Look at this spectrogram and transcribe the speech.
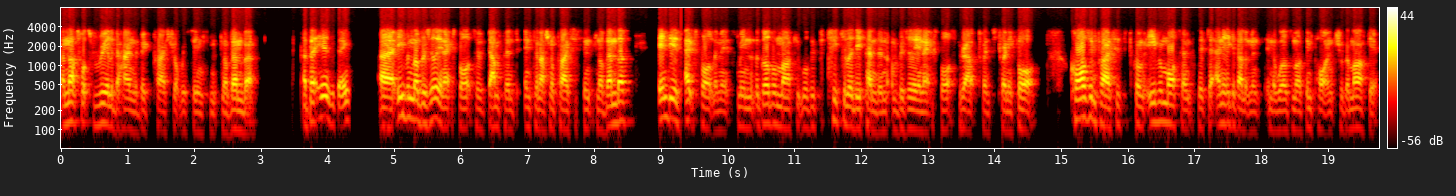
and that's what's really behind the big price drop we've seen since November. Uh, but here's the thing uh, even though Brazilian exports have dampened international prices since November, India's export limits mean that the global market will be particularly dependent on Brazilian exports throughout 2024, causing prices to become even more sensitive to any developments in the world's most important sugar market.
